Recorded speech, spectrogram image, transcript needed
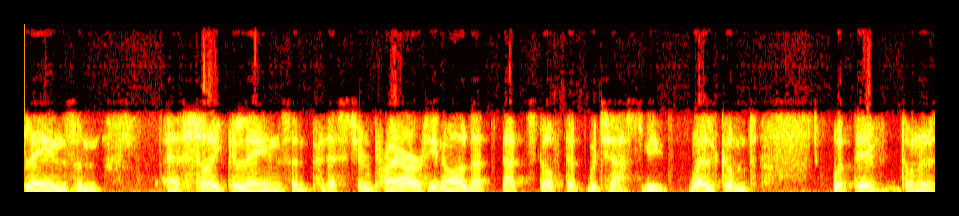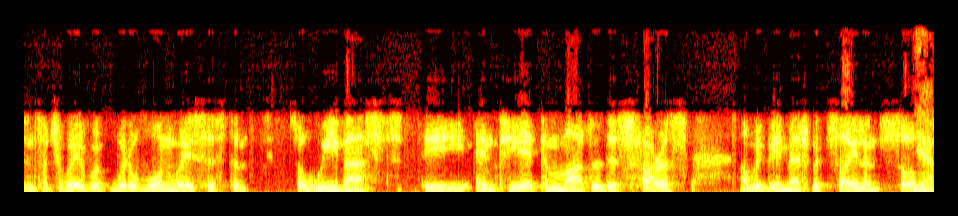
lanes and uh, cycle lanes and pedestrian priority and all that, that stuff that which has to be welcomed. But they've done it in such a way with, with a one-way system. So we've asked the NTA to model this for us, and we've been met with silence. So Yeah.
